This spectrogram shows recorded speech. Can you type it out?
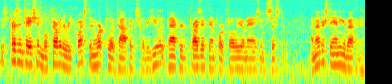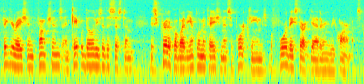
This presentation will cover the request and workflow topics for the Hewlett-Packard Project and Portfolio Management System. An understanding about the configuration, functions, and capabilities of the system is critical by the implementation and support teams before they start gathering requirements.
